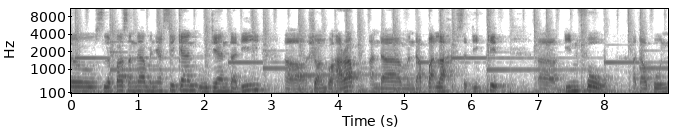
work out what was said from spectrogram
so selepas anda menyaksikan ujian tadi, uh, Sean berharap anda mendapatlah sedikit uh, info ataupun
